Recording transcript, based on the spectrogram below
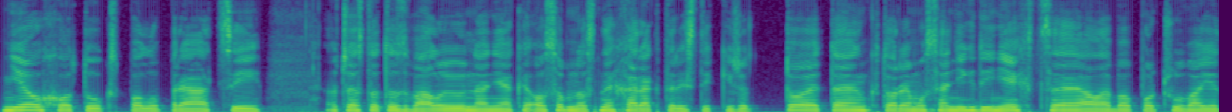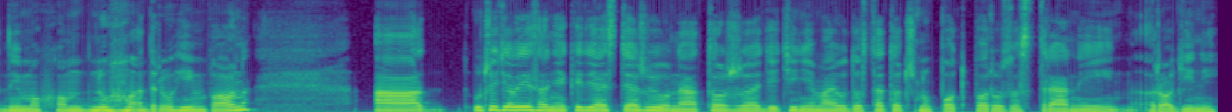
neochotu k spolupráci, často to zvalujú na nejaké osobnostné charakteristiky, že to je ten, ktorému sa nikdy nechce, alebo počúva jedným ochom dnu a druhým von. A Učiteľi sa niekedy aj stiažujú na to, že deti nemajú dostatočnú podporu zo strany rodiny.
